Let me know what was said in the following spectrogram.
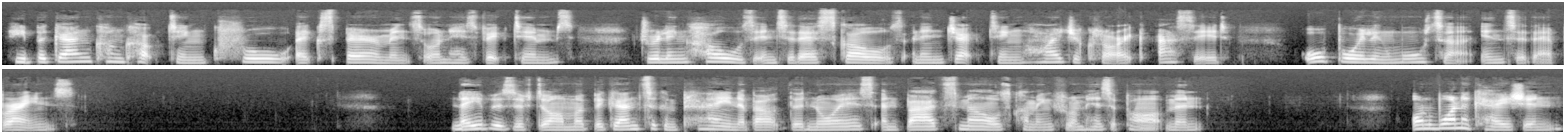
He began concocting cruel experiments on his victims, drilling holes into their skulls and injecting hydrochloric acid or boiling water into their brains. Neighbors of Dahmer began to complain about the noise and bad smells coming from his apartment. On one occasion,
